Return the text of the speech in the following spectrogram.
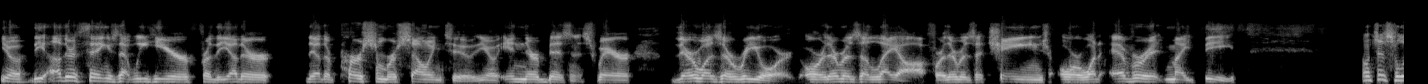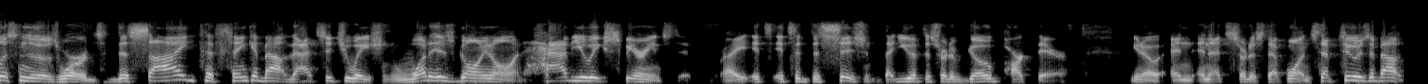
you know, the other things that we hear for the other the other person we're selling to, you know, in their business where there was a reorg or there was a layoff or there was a change or whatever it might be. Don't just listen to those words. Decide to think about that situation. What is going on? Have you experienced it? right? It's it's a decision that you have to sort of go park there, you know, and and that's sort of step one. Step two is about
